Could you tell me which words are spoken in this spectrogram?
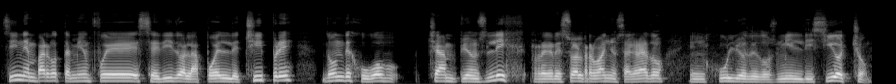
Sin embargo, también fue cedido al Apoel de Chipre, donde jugó Champions League. Regresó al rebaño sagrado en julio de 2018.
